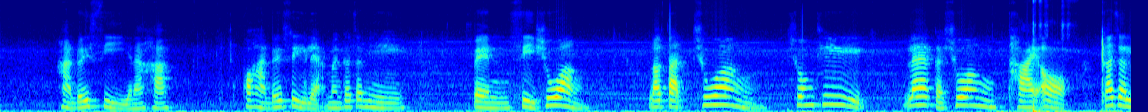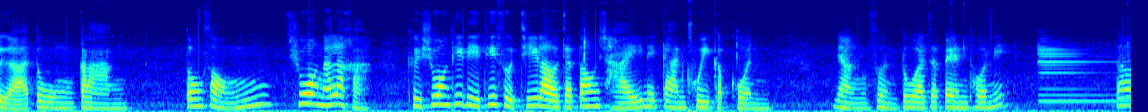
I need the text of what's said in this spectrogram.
4 หารด้วย 4 นะคะ พอหารด้วย4แหละมันก็จะมีเป็น 4 ช่วง เราตัดช่วงช่วงที่แรกกับช่วงท้ายออก ก็จะเหลือตรงกลาง ตรงสองช่วงนั้นแหละค่ะ คือช่วงที่ดีที่สุดที่เราจะต้องใช้ในการคุยกับคน อย่างส่วนตัวจะเป็นโทนนี้ ตั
